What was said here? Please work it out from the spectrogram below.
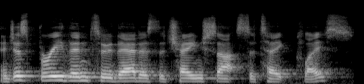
And just breathe into that as the change starts to take place.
